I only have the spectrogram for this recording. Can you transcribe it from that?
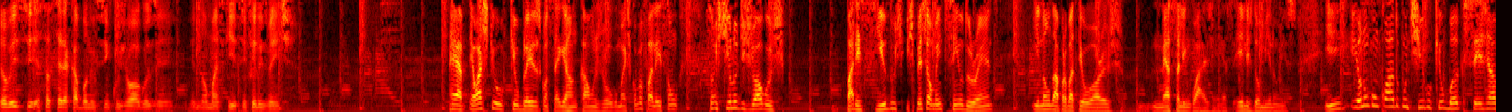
eu vejo esse- essa série acabando em 5 jogos e, e não mais que isso, infelizmente. É, eu acho que o, que o Blazers consegue arrancar um jogo, mas como eu falei, são, são estilos de jogos parecidos, especialmente sem o Durant, e não dá pra bater o Warriors nessa linguagem. Eles dominam isso. E eu não concordo contigo que o Bucks seja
